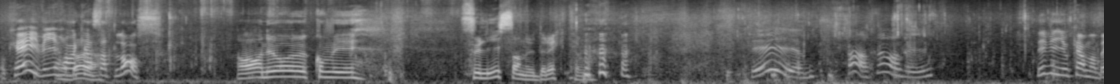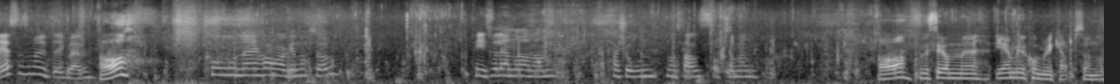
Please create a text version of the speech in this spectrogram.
Okej, vi Ja, har kastat loss. Ja, nu kommer vi förlisa nu direkt. Här. Fint! Fasen vad fint. Det är vi och kanadagässen som är ute ikväll. Ja, Korna i hagen också. Finns väl en och annan person någonstans också men ja, får vi se om eh, Emil kommer ikapp sen.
